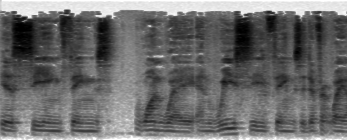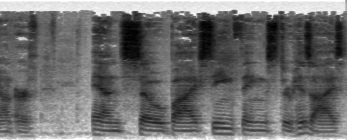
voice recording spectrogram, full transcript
is seeing things one way and we see things a different way on earth. And so by seeing things through his eyes,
